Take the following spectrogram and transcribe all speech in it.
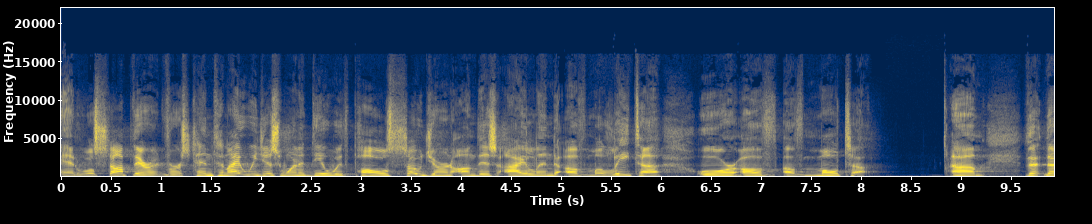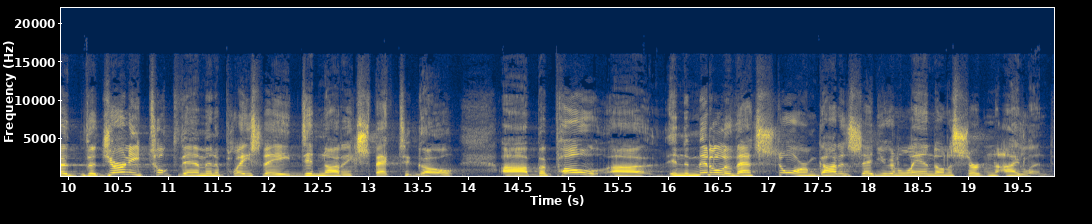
And we'll stop there at verse 10. Tonight, we just want to deal with Paul's sojourn on this island of Melita or of, of Malta. Um, the, the, the journey took them in a place they did not expect to go. Uh, but Paul, uh, in the middle of that storm, God had said, You're going to land on a certain island.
